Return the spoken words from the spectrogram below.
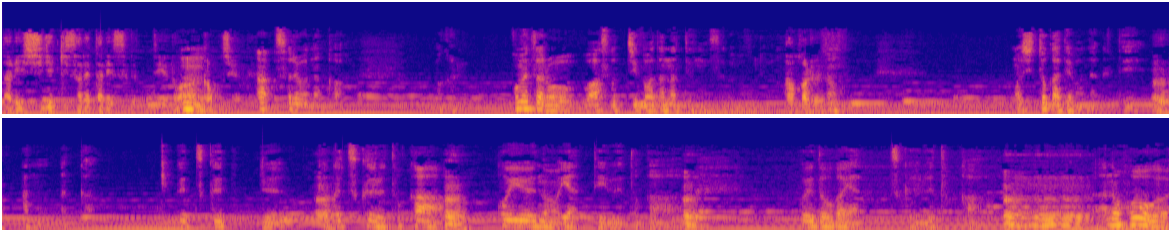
たり、刺激されたりするっていうのはあるかもしれない。あ、それはなんか、わかる。米太郎はそっち側だなっていうのがすごいわかる。わかるうん。推しとかではなくて、うん。あの、なんか、曲作る、うん。曲作るとか、うん。こういうのをやってるとか、うん。こういう動画や作るとか、うん。うん。うん。あの方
